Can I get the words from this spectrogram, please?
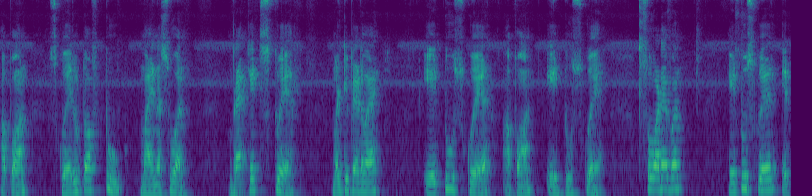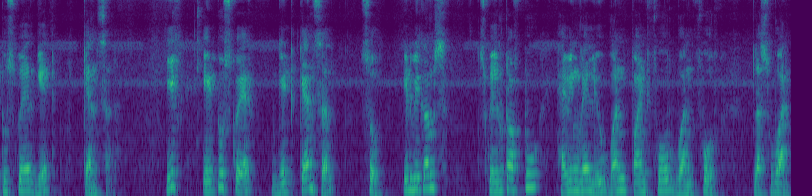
upon square root of 2 minus 1 bracket square multiplied by a2 square upon a2 square. So what happen? a2 square a2 square get cancel. If a2 square get cancel so it becomes square root of 2 having value 1.414 plus 1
